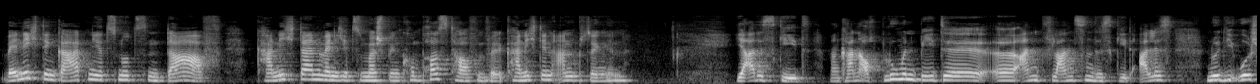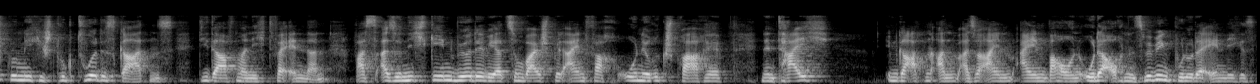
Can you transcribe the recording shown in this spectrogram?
Wenn ich den Garten jetzt nutzen darf, kann ich dann, wenn ich jetzt zum Beispiel einen Komposthaufen will, kann ich den anbringen? Ja, das geht. Man kann auch Blumenbeete äh, anpflanzen, das geht alles. Nur die ursprüngliche Struktur des Gartens, die darf man nicht verändern. Was also nicht gehen würde, wäre zum Beispiel einfach ohne Rücksprache einen Teich im Garten an, also ein, einbauen oder auch einen Swimmingpool oder ähnliches.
